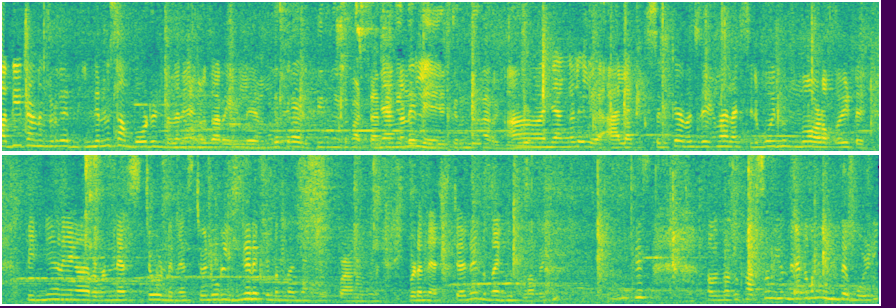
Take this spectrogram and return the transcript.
ആദ്യമായിട്ടാണ് ഇങ്ങോട്ട് വരുന്നത്. ഇങ്ങനെ ഒരു സംഭവം ഉണ്ടെന്ന് ഞങ്ങൾക്ക് അറിയില്ലായിരുന്നു ഞങ്ങളില്ലേ? ആ ഞങ്ങളില്ലേ? അലക്സിലേക്ക് വെച്ചിരിക്കുന്ന അലക്സിൽ പോയി നിന്നു അവിടെ പോയിട്ട്. പിന്നെയാണ് ഞങ്ങൾ അറിയുന്നത് നെസ്റ്റോ ഉണ്ട്. നെസ്റ്റോന്റെ ഉള്ളിൽ ഇങ്ങനെയൊക്കെ ഉണ്ടെന്ന് ഞങ്ങൾ ഇപ്പോഴാണ്. ഇവിടെ നെസ്റ്റോനെ ഉണ്ടെന്ന് ഞങ്ങൾക്കുള്ളത് അപ്പം നമുക്ക് ഇതിനൊക്കെ ഉണ്ട് മൊഴി.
